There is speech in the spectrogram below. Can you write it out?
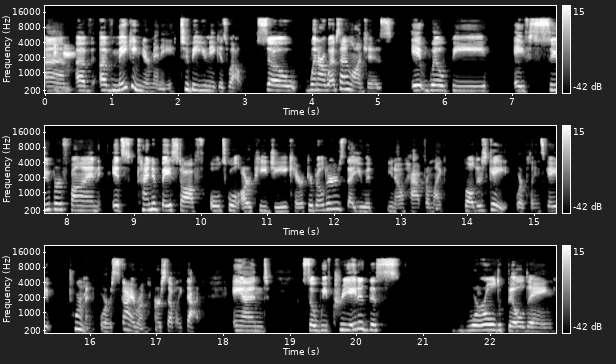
um, mm-hmm. of of making your mini to be unique as well. So when our website launches, it will be a super fun. It's kind of based off old school RPG character builders that you would, you know, have from like Baldur's Gate or Planescape Torment or Skyrim or stuff like that. And so we've created this world building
